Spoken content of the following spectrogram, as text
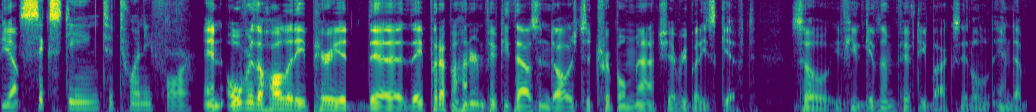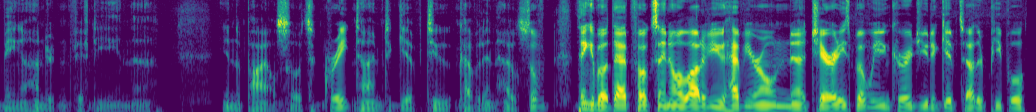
Yep. 16 to 24. And over the holiday period, the, they put up $150,000 to triple match everybody's gift. So if you give them 50 bucks, it'll end up being 150 in the in the pile. So it's a great time to give to Covenant House. So think about that, folks. I know a lot of you have your own uh, charities, but we encourage you to give to other people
